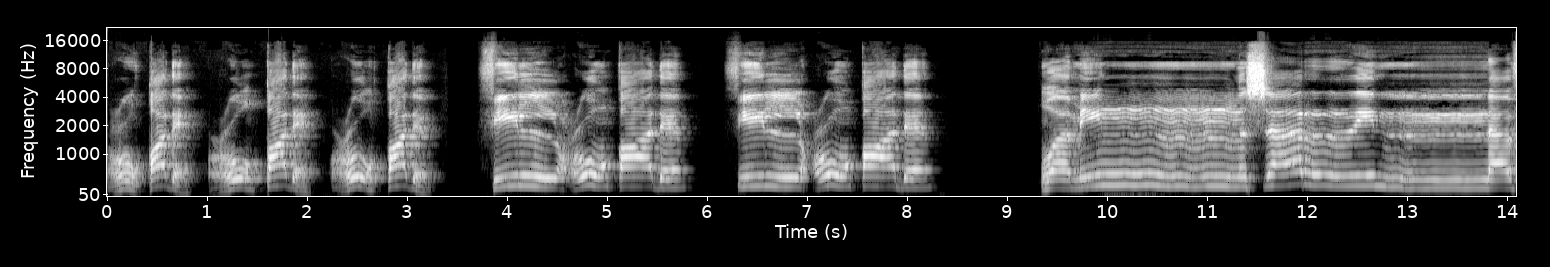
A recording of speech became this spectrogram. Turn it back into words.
ও কাদে ও কাদে ও কাদে ফিল في العقد في العقد. ومن شر النفاثات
